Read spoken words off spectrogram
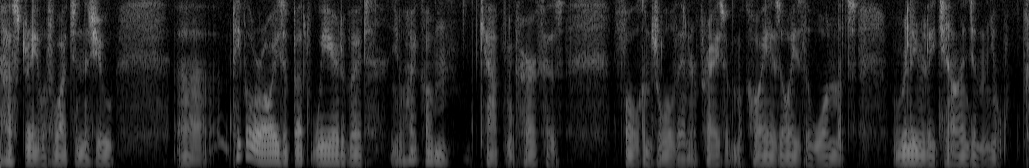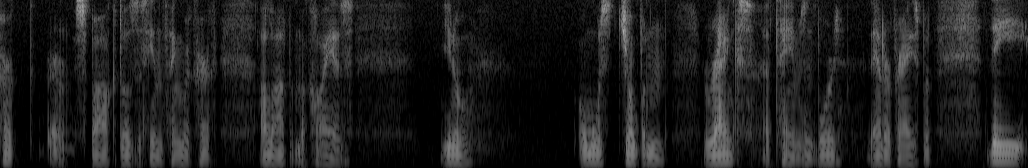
history with watching the show, uh, people were always a bit weird about, you know, how come Captain Kirk has full control of the Enterprise, but McCoy is always the one that's really, really challenging. You know, Kirk or Spock does the same thing with Kirk a lot, but McCoy is, you know, almost jumping ranks at times on board the Enterprise. But the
